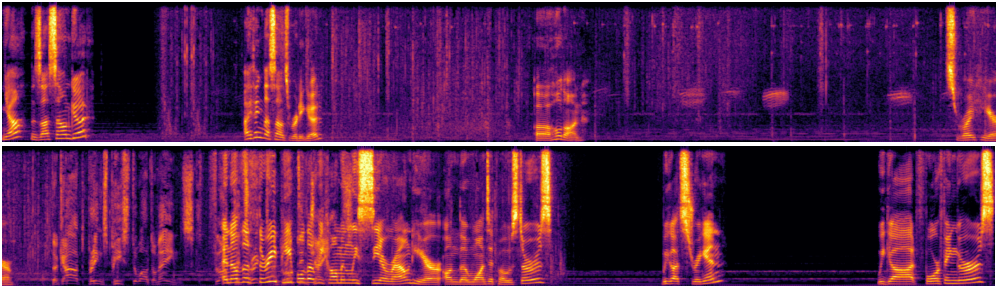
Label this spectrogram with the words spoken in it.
Yeah, does that sound good? I think that sounds pretty good. Uh, hold on. It's right here. The guard brings peace to our domains. And of the three people that we commonly see around here on the wanted posters, we got Strigan, we got Four Fingers,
